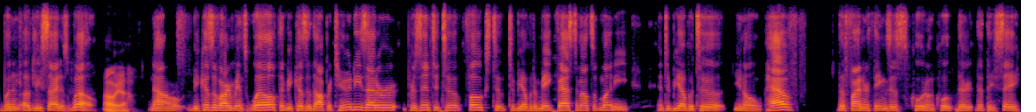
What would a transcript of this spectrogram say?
but an ugly side as well. Oh yeah. Now, because of our immense wealth and because of the opportunities that are presented to folks to, to be able to make vast amounts of money and to be able to, you know, have the finer things as quote unquote there that they say.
